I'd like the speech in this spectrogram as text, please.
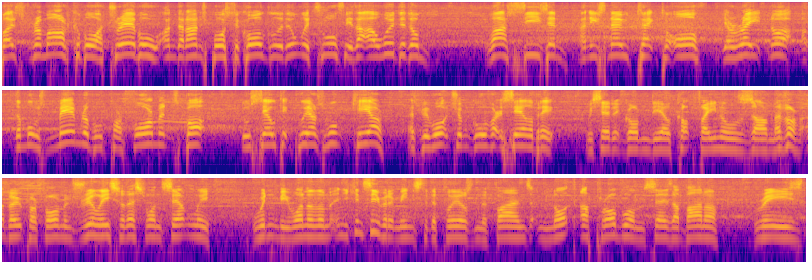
But it's remarkable, a treble under Ange Postecoglou, the only trophy that eluded him last season, and he's now ticked it off. You're right, not the most memorable performance, but those Celtic players won't care as we watch them go over to celebrate. We said at Gordon Dalziel Cup finals are never about performance, really, so this one certainly wouldn't be one of them. And you can see what it means to the players and the fans. Not a problem, says a banner raised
